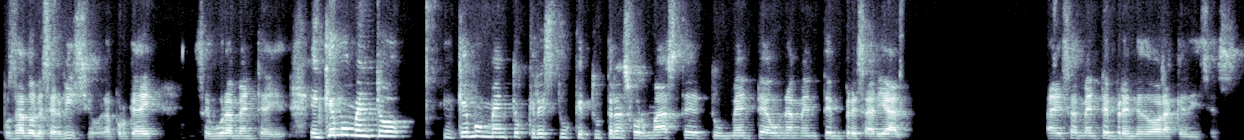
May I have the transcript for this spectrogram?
pues dándole servicio, ¿verdad? Porque hay, seguramente hay. ¿En qué momento, en qué momento crees tú que tú transformaste tu mente a una mente empresarial? A esa mente emprendedora que dices.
